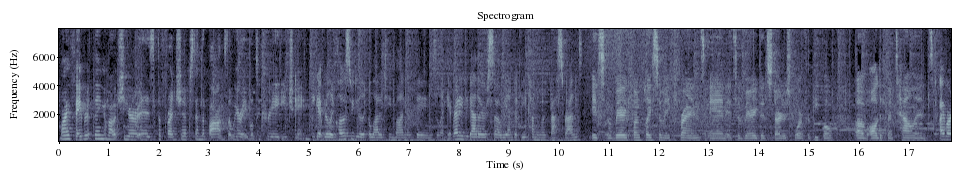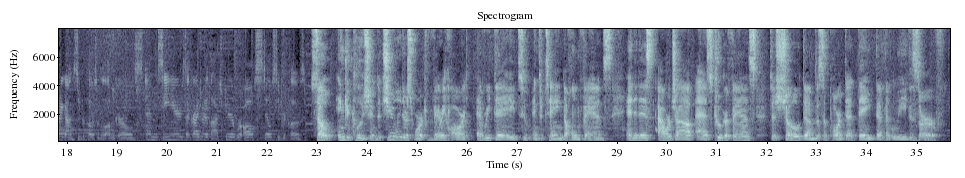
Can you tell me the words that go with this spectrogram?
My favorite thing about cheer is the friendships and the bonds that we are able to create each game. We get really close, we do like a lot of team bonding things and like get ready together, so we end up becoming like best friends. It's a very fun place to make friends and it's a very good starter sport for people of all different talents. I've already gotten super close with a lot of the girls, and the seniors that graduated last year were all still super close. So, in conclusion, the cheerleaders work very hard every day to entertain the home fans, and it is our job as Cougar fans to show them the support that they definitely deserve.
